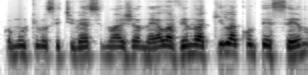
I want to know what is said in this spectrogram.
como que você estivesse numa janela, vendo aquilo acontecendo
